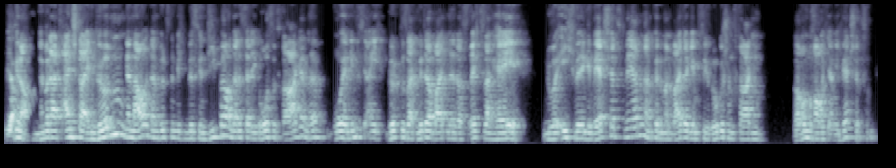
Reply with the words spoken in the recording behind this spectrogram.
Ja. Genau. Und wenn wir da jetzt einsteigen würden, genau, dann wird es nämlich ein bisschen deeper und dann ist ja die große Frage, ne, woher nimmt sich eigentlich, blöd gesagt, Mitarbeitende das Recht zu sagen, hey, nur ich will gewertschätzt werden? Dann könnte man weitergehen psychologisch und fragen, warum brauche ich eigentlich Wertschätzung?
